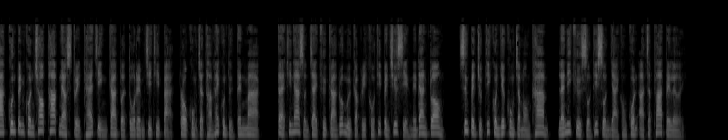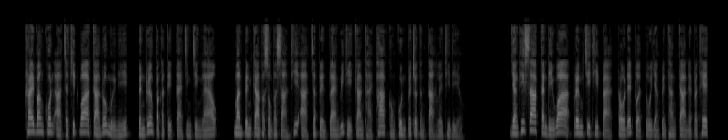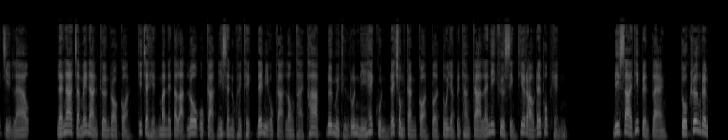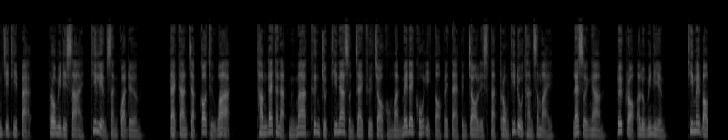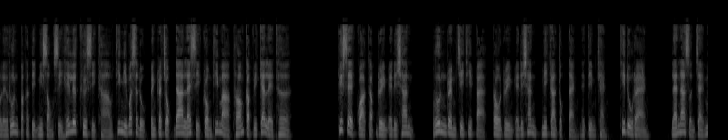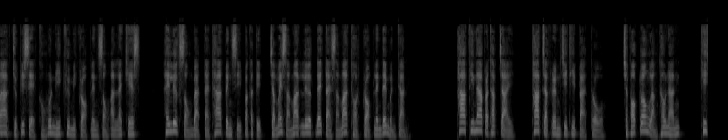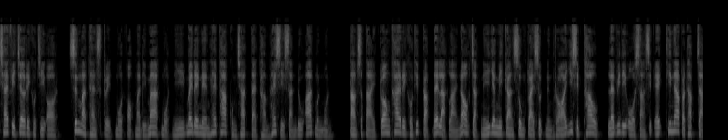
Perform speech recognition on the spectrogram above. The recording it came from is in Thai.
หากคุณเป็นคนชอบภาพแนวสตรีทแท้จริงการเปิดตัวเรม GT8 Pro คงจะทำให้คุณตื่นเต้นมาก แต่ที่น่าสนใจคือการร่วมมือกับรีโคที่เป็นชื่อเสียงในด้านกล้อง ซึ่งเป็นจุดที่คนเยอะคงจะมองข้าม และนี่คือส่วนที่ส่วนใหญ่ของคนอาจจะพลาดไปเลย ใครบางคนอาจจะคิดว่าการร่วมมือนี้เป็นเรื่องปกติแต่จริง ๆ แล้ว มันเป็นการผสมผสานที่อาจจะเปลี่ยนแปลงวิธีการถ่ายภาพของคุณไปจนต่างๆ เลยทีเดียวอย่างที่ทราบกันดีว่า REM GT8 Pro ได้เปิดตัวอย่างเป็นทางการในประเทศจีนแล้ว และน่าจะไม่นานเกินรอก่อน ที่จะเห็นมันในตลาดโลกโอกาสนี้ซนุไฮเทคได้มีโอกาสลองถ่ายภาพด้วยมือถือรุ่นนี้ให้คุณได้ชมกันก่อนเปิดตัวอย่างเป็นทางการ และนี่คือสิ่งที่เราได้พบเห็น ดีไซน์ที่เปลี่ยนแปลง ตัวเครื่อง REM GT8 Pro มีดีไซน์ที่เหลี่ยมสันกว่าเดิม แต่การจับก็ถือว่าทำได้ถนัดมือมากขึ้นจุดที่น่าสนใจคือจอของมันไม่ได้โค้งอีกต่อไปแต่เป็นจอลิสตัดตรงที่ดูทันสมัย และสวยงามด้วยกรอบอลูมิเนียม ที่ไม่เบาเลยรุ่นปกติมีสองสีให้เลือกคือสีขาวที่มีวัสดุเป็นกระจกด้านและสีกรมที่มาพร้อมกับวิกเกเลเทอร์ พิเศษกว่ากับ Dream Edition รุ่น REM GT8 Pro Dream Edition มีการตกแต่งในธีมแข่งที่ดูแรง และน่าสนใจมากจุดพิเศษของรุ่นนี้คือมีกรอบเลนส์2อันและเคส ให้เลือก 2 แบบแต่ถ้าเป็นสีปกติจะไม่สามารถเลือกได้แต่สามารถถอดกรอบเลนส์ได้เหมือนกัน ภาพที่น่าประทับใจ ภาพจาก REM GT8 Pro เฉพาะกล้องหลังเท่านั้น ที่ใช้ฟีเจอร์ r i c o GR ซึ่งมาแทนสตรีทโหมดออกมาดีมากโหมดนี้ไม่ได้เน้นให้ภาพคมชัด แต่ทำให้สีสันดูอาร์ตมนๆ ตามสไตล์กล้องค่าย Ricoh ที่ปรับได้หลากหลายนอกจากนี้ยังมีการซูมไกลสุด 120 เท่า และวิดีโอ 30x ที่น่าประทับใจ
